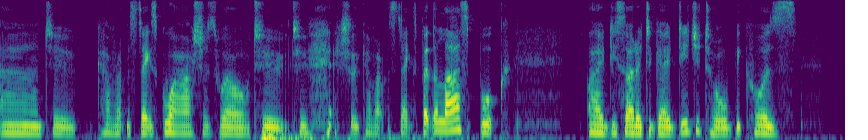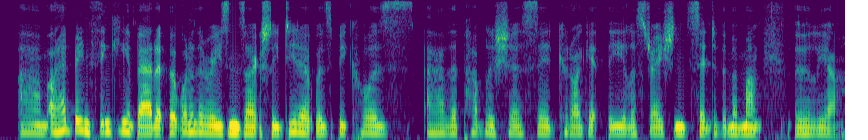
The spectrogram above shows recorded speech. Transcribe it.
uh, to cover up mistakes. Gouache as well to to actually cover up mistakes. But the last book, I decided to go digital because. Um, I had been thinking about it, but one of the reasons I actually did it was because uh, the publisher said, "Could I get the illustrations sent to them a month earlier?"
